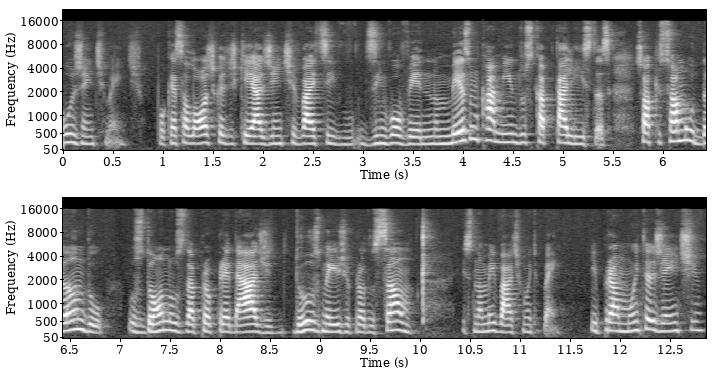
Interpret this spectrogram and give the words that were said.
urgentemente. Porque essa lógica de que a gente vai se desenvolver no mesmo caminho dos capitalistas, só que só mudando os donos da propriedade dos meios de produção, isso não me bate muito bem. E para muita gente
